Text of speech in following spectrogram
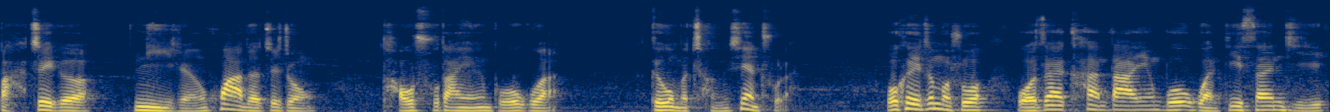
把这个。拟人化的这种逃出大英博物馆，给我们呈现出来。我可以这么说，我在看大英博物馆第三集，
